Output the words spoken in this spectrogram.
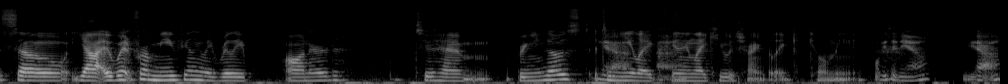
So yeah, it went from me feeling like really honored to him bringing those to Yeah. me like feeling like he was trying to like kill me. Poison you. Yeah.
